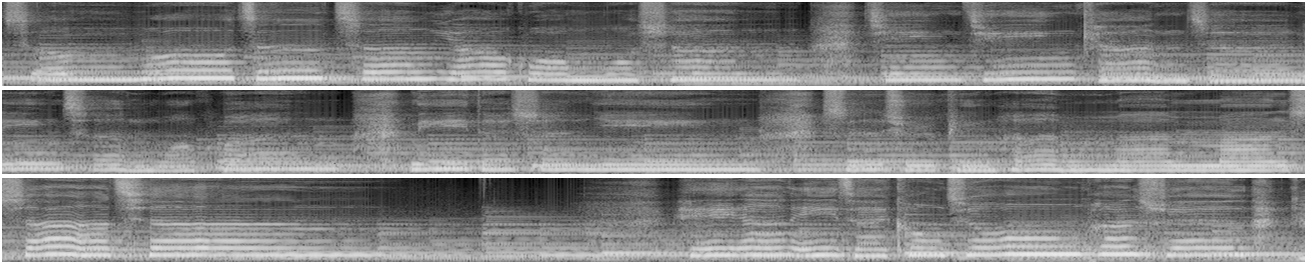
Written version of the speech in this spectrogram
沉默支撑，摇过陌生，静看着凌晨黄昏，你的身影失去平衡，慢慢下沉。黑暗已在空中盘旋，该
